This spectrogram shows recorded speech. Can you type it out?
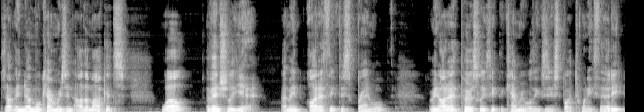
Does that mean no more Camrys in other markets? Well, eventually, yeah. I mean, I don't think this brand will. I mean, I don't personally think the Camry will exist by 2030.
